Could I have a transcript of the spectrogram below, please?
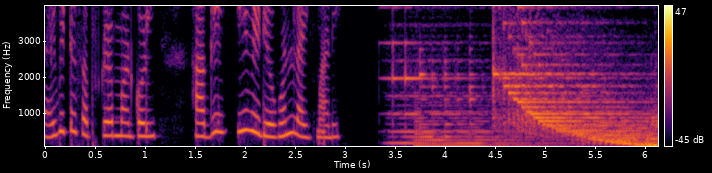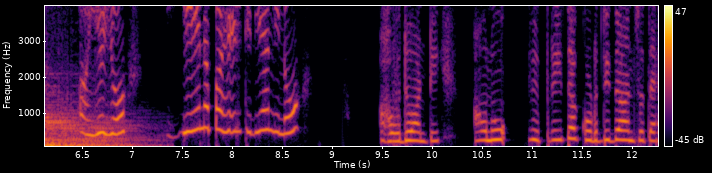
ದಯವಿಟ್ಟು ಸಬ್ಸ್ಕ್ರೈಬ್ ಮಾಡ್ಕೊಳ್ಳಿ. ಹಾಗೆ ಈ ವಿಡಿಯೋಗೊಂದು ಲೈಕ್ ಮಾಡಿ. ಅಯ್ಯಯ್ಯೋ, ಏನಪ್ಪ ಹೇಳ್ತಿದ್ಯಾ ನೀನು? ಹೌದು ಆಂಟಿ, ಅವನು ವಿಪರೀತ ಕುಡ್ದಿದ್ದ ಅನ್ಸುತ್ತೆ.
